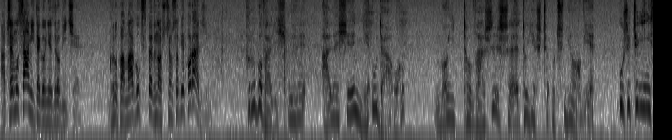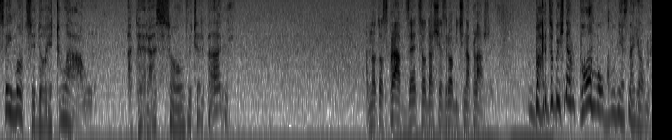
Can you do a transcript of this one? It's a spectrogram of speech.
A czemu sami tego nie zrobicie? Grupa magów z pewnością sobie poradzi. Próbowaliśmy, ale się nie udało. Moi towarzysze to jeszcze uczniowie. Użyczyli mi swej mocy do rytuału, a teraz są wyczerpani. No to sprawdzę, co da się zrobić na plaży. Bardzo byś nam pomógł, nieznajomy.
